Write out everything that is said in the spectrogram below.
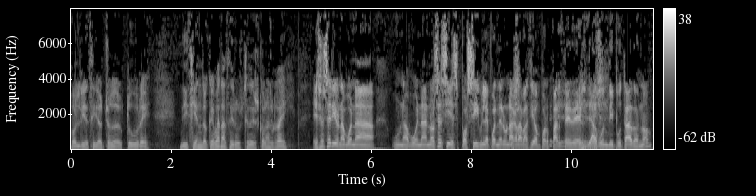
o el 18 de octubre, diciendo qué van a hacer ustedes con el rey. Eso sería una buena, una buena, no sé si es posible poner una grabación por parte de, de algún diputado, ¿no?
